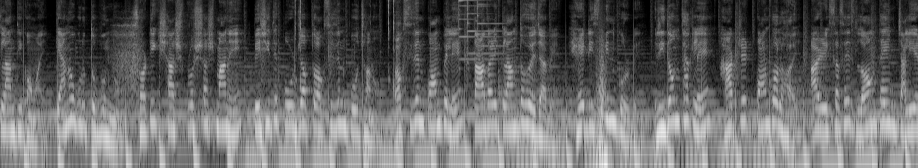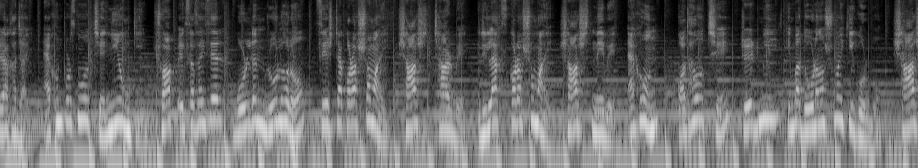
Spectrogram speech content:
ক্লান্তি কমায়। কেন গুরুত্বপূর্ণ? সঠিক শ্বাস প্রশ্বাস মানে পেশিতে পর্যাপ্ত অক্সিজেন পৌঁছানো। অক্সিজেন কম পেলে তাড়াতাড়ি ক্লান্ত হয়ে যাবে হেড স্পিন করবে। রিদম থাকলে হার্ট রেট কন্ট্রোল হয়, আর এক্সারসাইজ লং টাইম চালিয়ে রাখা যায়। এখন প্রশ্ন হচ্ছে, নিয়ম কি? সব এক্সারসাইজের গোল্ডেন রুল হলো, চেষ্টা করার সময় শ্বাস ছাড়বে রিল্যাক্স করার সময় শ্বাস নেবে। এখন কথা হচ্ছে ট্রেডমিল কিংবা দৌড়ানোর সময় কি করব? শ্বাস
